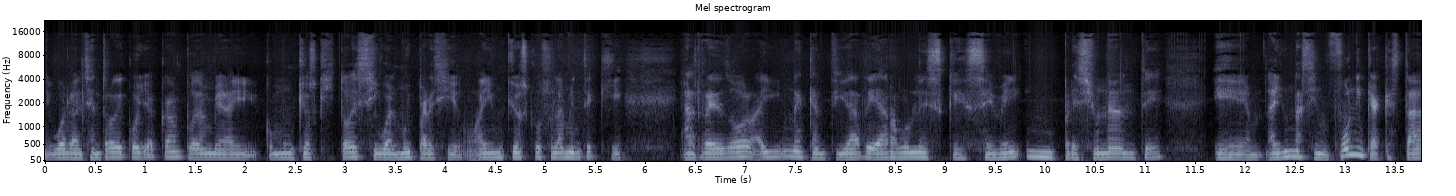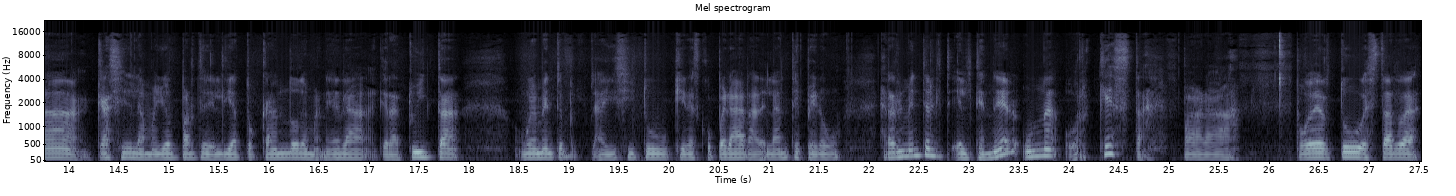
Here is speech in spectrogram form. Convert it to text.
igual al centro de Coyacán, pueden ver ahí como un kiosquito, es igual muy parecido. Hay un kiosco solamente que alrededor hay una cantidad de árboles que se ve impresionante eh, hay una sinfónica que está casi la mayor parte del día tocando de manera gratuita. Obviamente, pues, ahí si tú quieres cooperar, adelante, pero realmente el, tener una orquesta para poder tú estar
